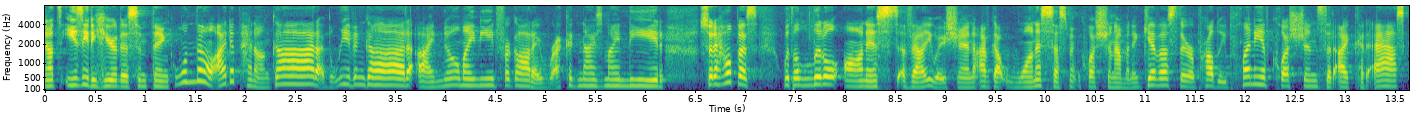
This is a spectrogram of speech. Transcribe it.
Now, it's easy to hear this and think, well, no, I depend on God. I believe in God. I know my need for God. I recognize my need. So, to help us with a little honest evaluation, I've got one assessment question I'm going to give us. There are probably plenty of questions that I could ask,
